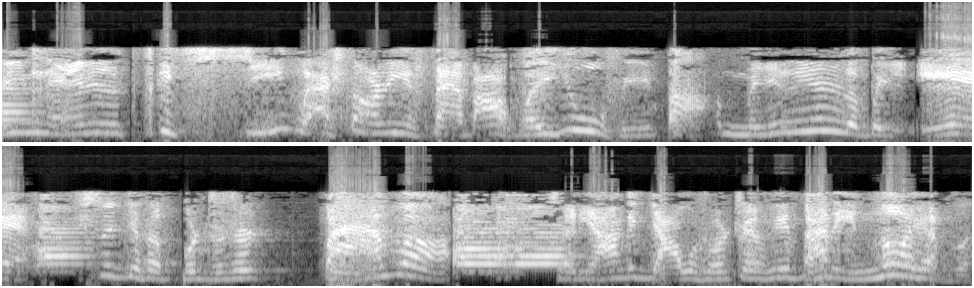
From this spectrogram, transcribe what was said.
恁奶奶这个新官上任三把火，油费大，每人二百。实际上不只是板子，这两个家伙说这回咱得挠下子。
